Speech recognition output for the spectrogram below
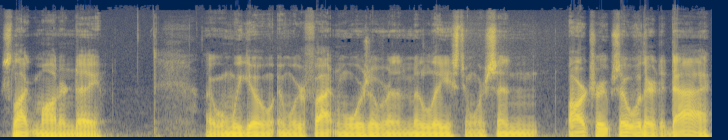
It's like modern day. Like when we go and we're fighting wars over in the Middle East and we're sending our troops over there to die,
